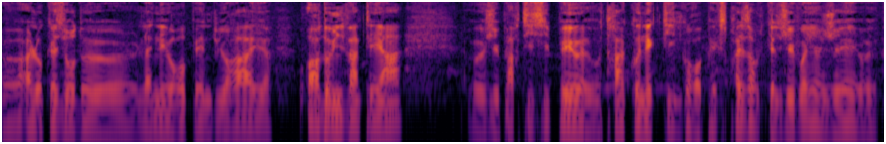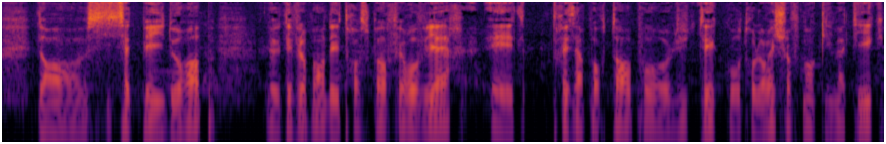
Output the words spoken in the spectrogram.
Euh, à l'occasion de l'année européenne du rail en 2021, euh, j'ai participé au train Connecting Europe Express dans lequel j'ai voyagé dans 6-7 pays d'Europe. Le développement des transports ferroviaires est très important pour lutter contre le réchauffement climatique.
